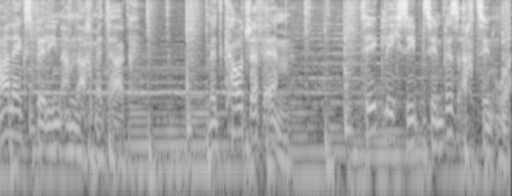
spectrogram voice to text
Alex Berlin am Nachmittag. Mit Couch FM. Täglich 17 bis 18 Uhr.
